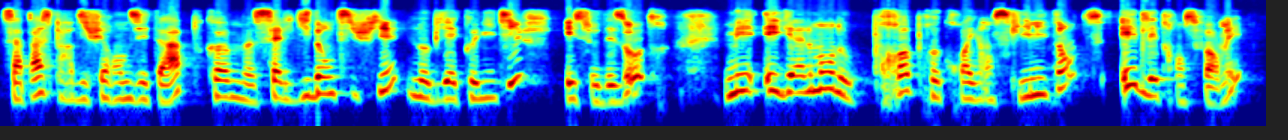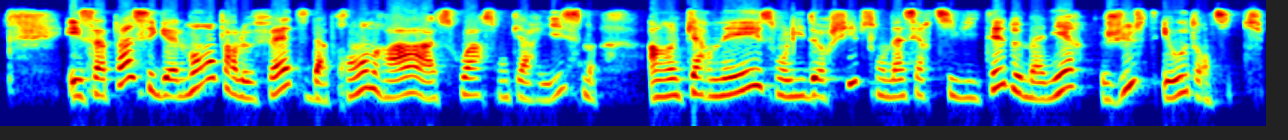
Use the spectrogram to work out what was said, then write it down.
ça passe par différentes étapes, comme celle d'identifier nos biais cognitifs et ceux des autres, mais également nos propres croyances limitantes et de les transformer. Et ça passe également par le fait d'apprendre à asseoir son charisme, à incarner son leadership, son assertivité de manière juste et authentique.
